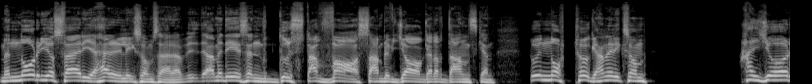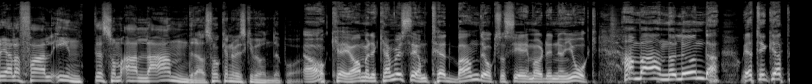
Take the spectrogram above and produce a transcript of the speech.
Men Norge och Sverige, här är det liksom så här, ja, men det är sen Gustav Vasa, han blev jagad av dansken. Då är Northug, han är liksom han gör i alla fall inte som alla andra. Så kan du skriva under på. Ja, Okej, ja, men det kan vi säga om Ted Bundy också, seriemördare i New York. Han var annorlunda och jag tycker att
